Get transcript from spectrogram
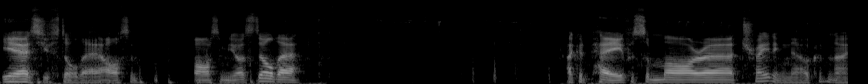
Yes, you're still there. Awesome. Awesome. You're still there. I could pay for some more uh, trading now, couldn't I?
